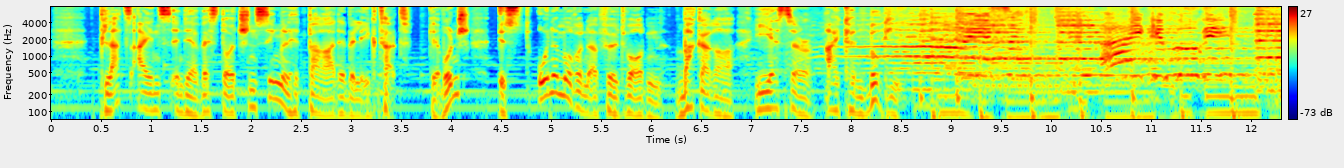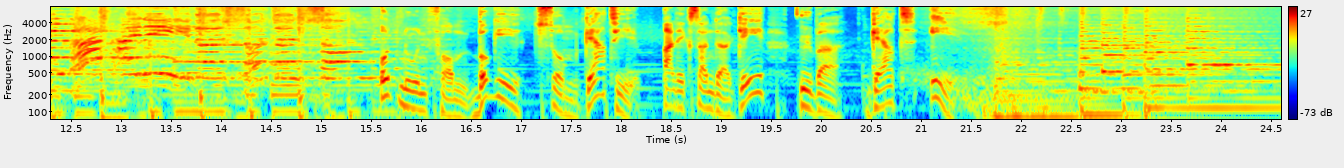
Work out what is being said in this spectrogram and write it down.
Platz 1 in der westdeutschen Single-Hit-Parade belegt hat. Der Wunsch ist ohne Murren erfüllt worden. Baccarat, Yes Sir, I Can Boogie. Und nun vom Boogie zum Gerti. Alexander G. über Gerd E.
